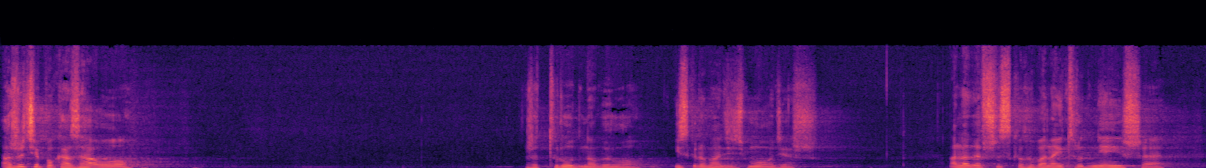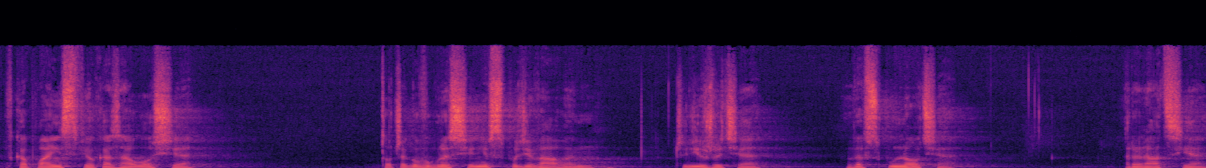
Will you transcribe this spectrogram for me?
A życie pokazało, że trudno było i zgromadzić młodzież, a nade wszystko chyba najtrudniejsze w kapłaństwie okazało się to, czego w ogóle się nie spodziewałem, czyli życie we wspólnocie, relacje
